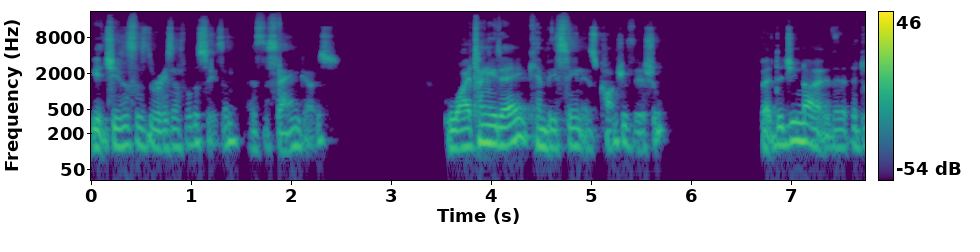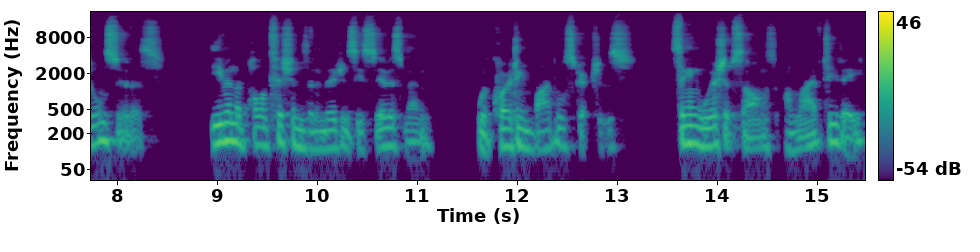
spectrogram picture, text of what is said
yet Jesus is the reason for the season, as the saying goes. Waitangi Day can be seen as controversial, but did you know that at the dawn service, even the politicians and emergency servicemen were quoting Bible scriptures, singing worship songs on live TV,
